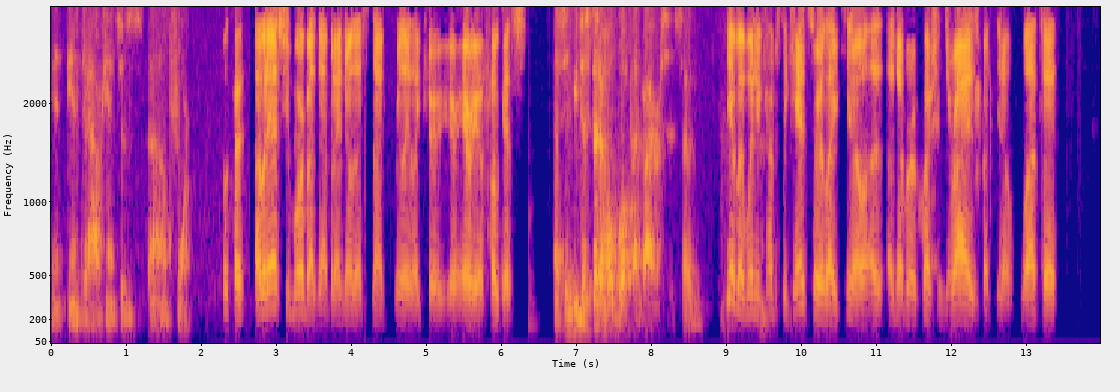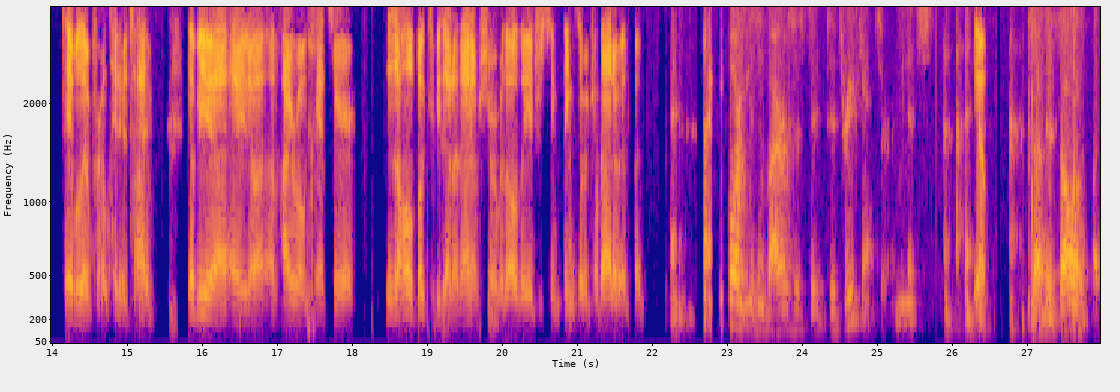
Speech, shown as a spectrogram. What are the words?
in, into how cancers uh, form. Okay, I would ask you more about that, but I know that's not really like your, your area of focus. And you just did a whole book on viruses, so yeah. But when it comes to cancer, like you know, a, a number of questions arise, but you know, we'll have to table them for a later time. There'll be a, a you know a viral cancer. There's a whole book to be done on that, I'm sure, with all the interesting things that would come out of it. But and people are using viruses to, to treat cancer. I mean, it's yep. so it's all over the place.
